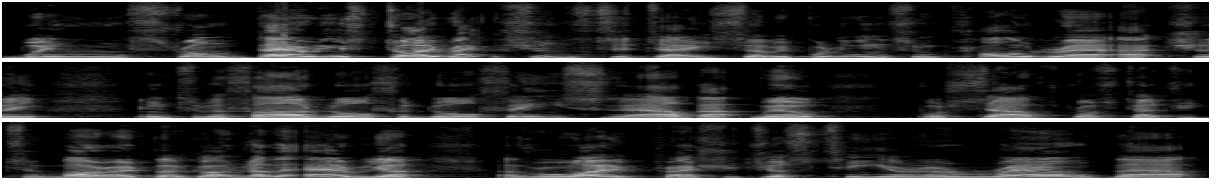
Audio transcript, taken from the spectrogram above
winds from various directions today. So we're putting in some colder air actually into the far north and northeast now. That will push south across country tomorrow. But got another area of low pressure just here around that.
